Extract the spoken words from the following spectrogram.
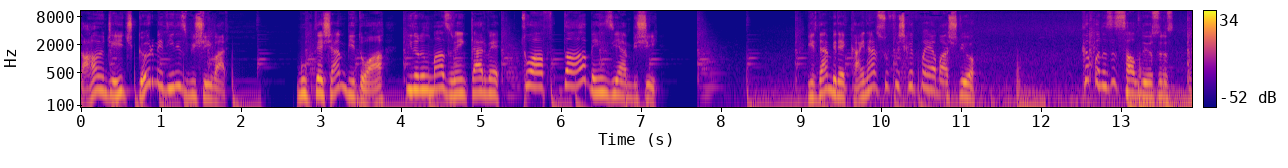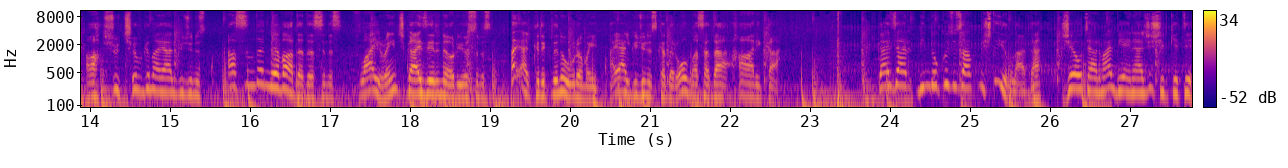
daha önce hiç görmediğiniz bir şey var. Muhteşem bir doğa, inanılmaz renkler ve tuhaf dağa benzeyen bir şey. Birdenbire kaynar su fışkırtmaya başlıyor. Kafanızı sallıyorsunuz. Ah şu çılgın hayal gücünüz. Aslında Nevada'dasınız. Fly Range Geyser'ini arıyorsunuz. Hayal kırıklığına uğramayın. Hayal gücünüz kadar olmasa da harika. Geyser 1960'lı yıllarda jeotermal bir enerji şirketi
